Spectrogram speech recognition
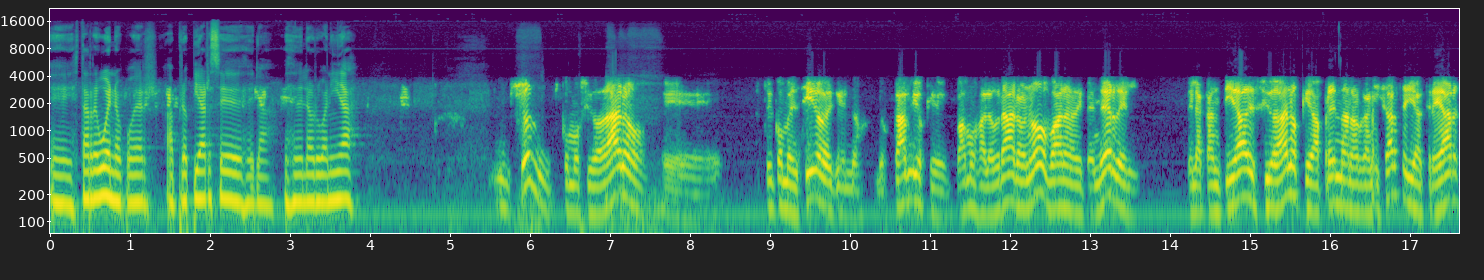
Eh, está re bueno poder apropiarse desde la, desde la urbanidad. Yo como ciudadano eh, estoy convencido de que los, los cambios que vamos a lograr o no van a depender del- de la cantidad de ciudadanos que aprendan a organizarse y a crear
